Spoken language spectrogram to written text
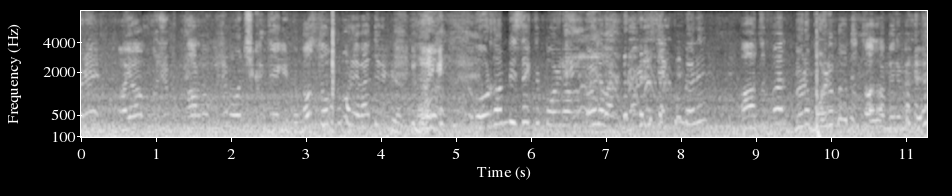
böyle ayağım ucum, parmak ucum o çıkıntıya girdim. Nasıl soktum oraya ben de bilmiyorum. Oradan bir sektim boynu alıp böyle bak boynu sektim böyle. Atıf var böyle boynumdan tuttu adam benim böyle.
